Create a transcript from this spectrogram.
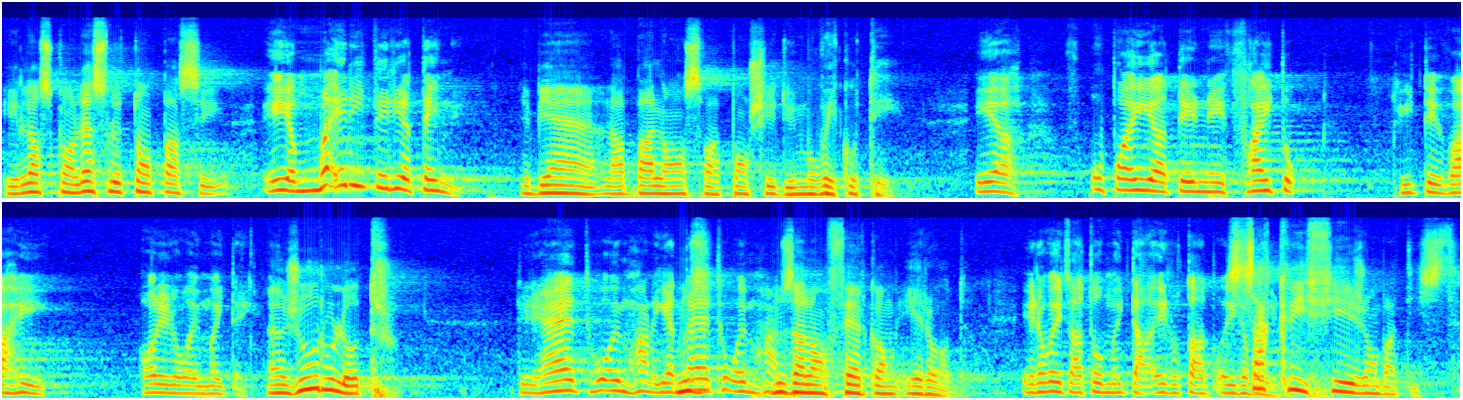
Et lorsqu'on laisse le temps passer, eh bien, la balance va pencher du mauvais côté. Un jour ou l'autre, nous allons faire comme Hérode. Sacrifier Jean-Baptiste.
